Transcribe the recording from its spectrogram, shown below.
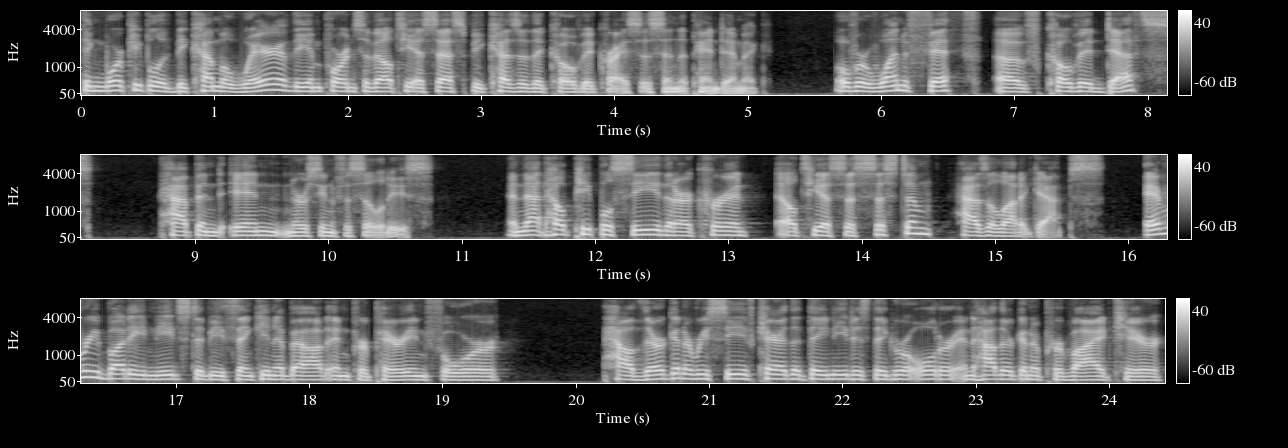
think more people have become aware of the importance of LTSS because of the COVID crisis and the pandemic over one fifth of COVID deaths happened in nursing facilities. And that helped people see that our current LTSS system has a lot of gaps. Everybody needs to be thinking about and preparing for how they're going to receive care that they need as they grow older and how they're going to provide care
